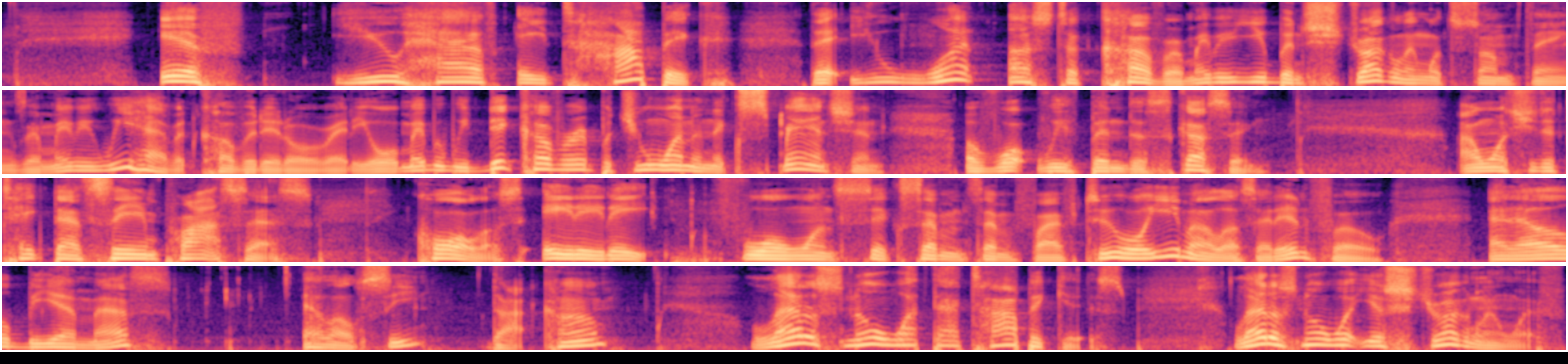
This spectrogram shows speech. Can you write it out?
if you have a topic that you want us to cover, maybe you've been struggling with some things, and maybe we haven't covered it already, or maybe we did cover it, but you want an expansion of what we've been discussing. I want you to take that same process. Call us 888 416 7752 or email us at info at lbmsllc.com. Let us know what that topic is. Let us know what you're struggling with.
